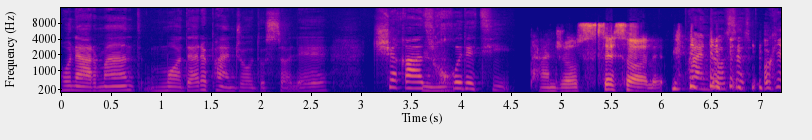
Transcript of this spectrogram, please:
هنرمند مادر 52 ساله چقدر خودتی؟ 53 ساله. 53 اوکی.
